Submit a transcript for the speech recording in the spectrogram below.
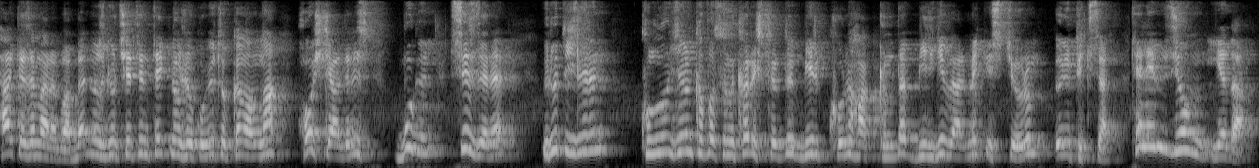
Herkese merhaba. Ben Özgür Çetin Teknoloji Oku YouTube kanalına hoş geldiniz. Bugün sizlere üreticilerin kullanıcının kafasını karıştırdığı bir konu hakkında bilgi vermek istiyorum. Ölü piksel. Televizyon ya da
